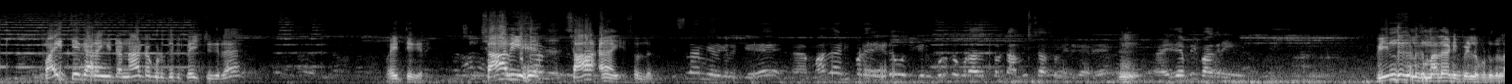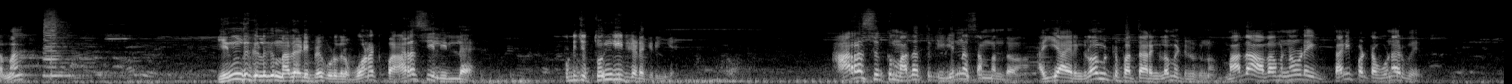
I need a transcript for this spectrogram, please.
வைத்தியக்காரங்கிட்ட நாட்டை கொடுத்துட்டு பேசிட்டு இருக்கிற வைத்தியக்காரன். சாவி சா சொல்லு. இஸ்லாமியர்களுக்கு மத அடிப்படையில் இடஒதுக்கீடு கொடுக்க கூடாதுன்னு சொல்லிட்டு அமித்ஷா சொல்லியிருக்காரு. இதை எப்படி பாக்குறீங்க இந்துக்களுக்கு மத அடிப்படையில் கொடுக்கலாமா? இந்துக்களுக்கு மத அடிப்படையில் கொடுக்கலாம் உனக்கு இப்ப அரசியல் இல்ல. பிடிச்சி தொங்கிட்டு கிடக்குறீங்க. அரசுக்கு மதத்துக்கு என்ன சம்பந்தம்? ஐயாயிரம் கிலோமீட்டர் பத்தாயிரம் கிலோமீட்டர் இருக்கணும். மதம் அவனுடைய தனிப்பட்ட உணர்வு.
